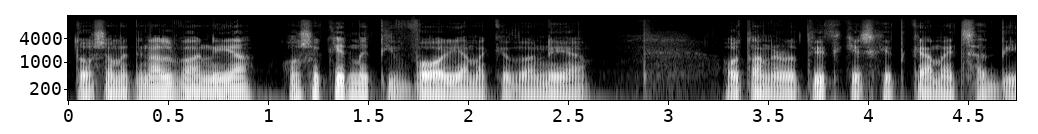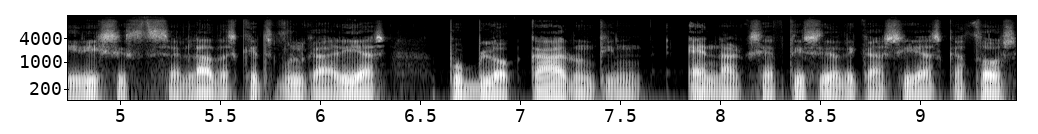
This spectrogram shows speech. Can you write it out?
τόσο με την Αλβανία όσο και με τη Βόρεια Μακεδονία. όταν ρωτήθηκε σχετικά με τις αντιρρήσεις της Ελλάδας και της Βουλγαρίας που μπλοκάρουν την έναρξη αυτής της διαδικασίας καθώς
